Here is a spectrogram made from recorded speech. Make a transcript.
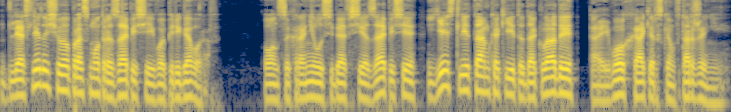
для следующего просмотра записи его переговоров. Он сохранил у себя все записи, есть ли там какие-то доклады о его хакерском вторжении.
